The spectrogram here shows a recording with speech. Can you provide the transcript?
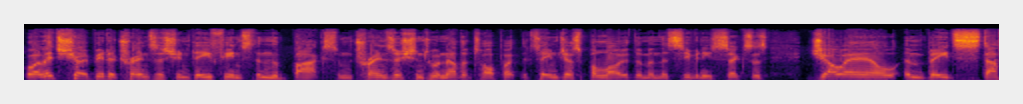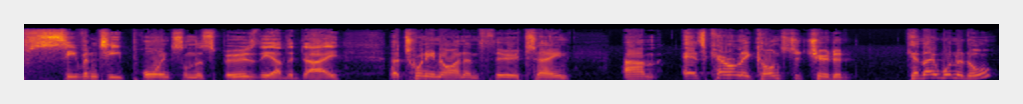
Well, let's show better transition defence than the Bucks and transition to another topic. The team just below them in the 76ers. Joel Embiid stuffed 70 points on the Spurs the other day, at 29 and 13. Um, as currently constituted, can they win it all?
